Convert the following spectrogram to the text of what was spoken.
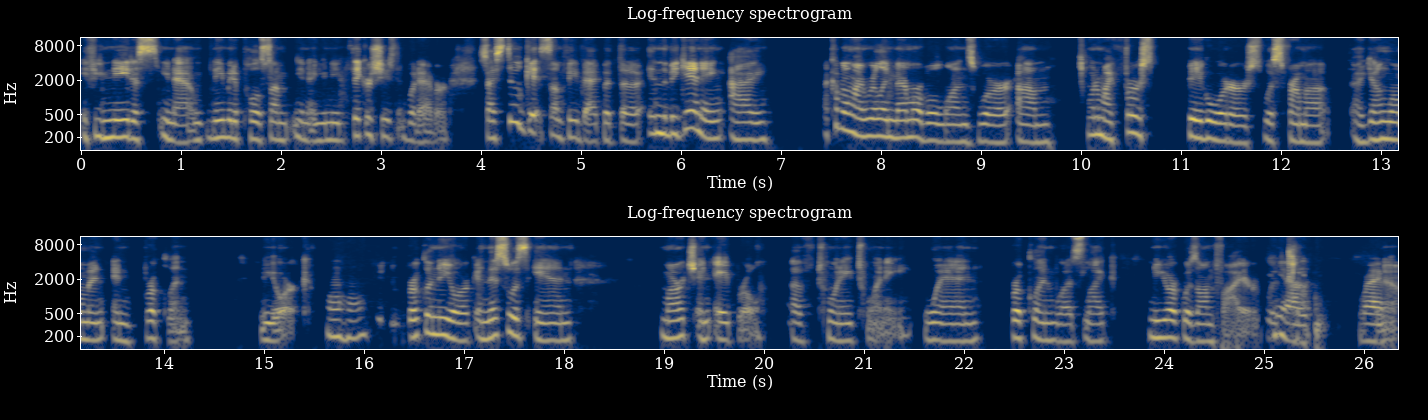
If you need us, you know, need me to pull some, you know, you need thicker sheets, whatever. So I still get some feedback, but the in the beginning, I a couple of my really memorable ones were um, one of my first big orders was from a, a young woman in Brooklyn, New York. Mm-hmm. Brooklyn, New York. And this was in March and April of 2020 when Brooklyn was like, New York was on fire. yeah. right. You know?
